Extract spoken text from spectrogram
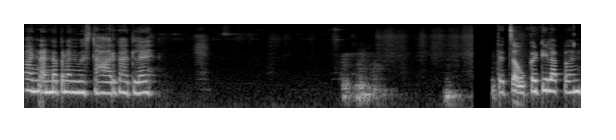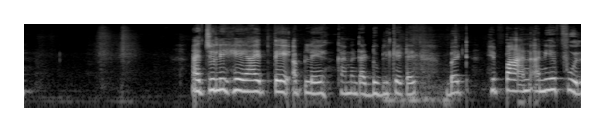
अण्णांना पण आम्ही मस्त हार घातलाय. ते चौकटीला पण. ॲक्च्युली हे आहेत ते आपले काय म्हणतात डुप्लिकेट आहेत. बट हे पान आणि हे फूल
